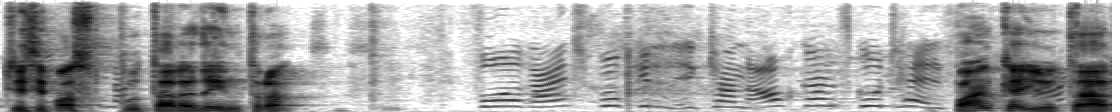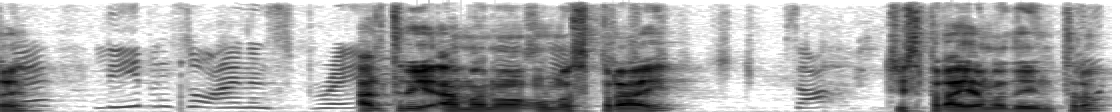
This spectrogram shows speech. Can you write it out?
Ci si può sputare dentro? Può anche aiutare? Altri amano uno spray? Ci sprayano dentro?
